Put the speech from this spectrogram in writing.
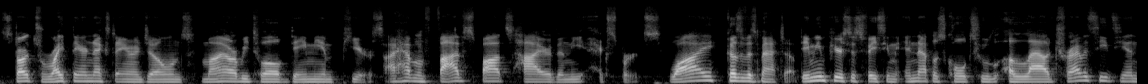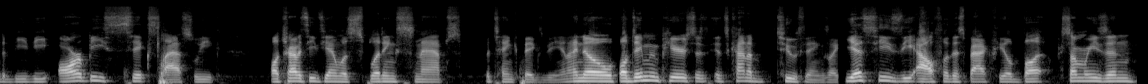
Starts right there next to Aaron Jones, my RB12, Dameon Pierce. I have him five spots higher than the experts. Why? Because of his matchup. Dameon Pierce is facing the Indianapolis Colts, who allowed Travis Etienne to be the RB6 last week, while Travis Etienne was splitting snaps with Tank Bigsby. And I know while Dameon Pierce is it's kind of two things. Like, yes, he's the alpha of this backfield, but for some reason,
